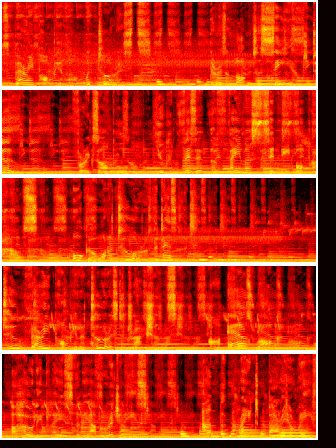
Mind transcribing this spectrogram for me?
is very popular with tourists. There is a lot to see and do. For example, you can visit the famous Sydney Opera House or go on a tour of the desert. Two very popular tourist attractions are Ayers Rock, a holy place for the Aborigines, and the Great Barrier Reef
